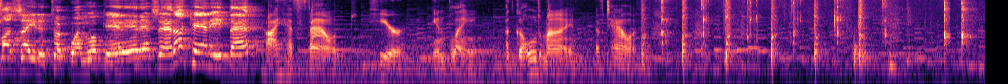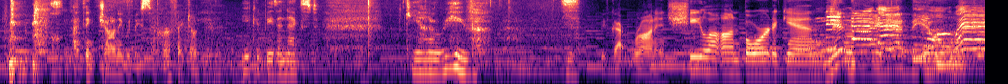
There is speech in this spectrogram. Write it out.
My Zeta took one look at it and said, I can't eat that. I have found here in Blaine a gold mine of talent. I think Johnny would be so perfect, don't you? He could be the next Keanu Reeves. We've got Ron and Sheila on board again. Midnight at the Oasis.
